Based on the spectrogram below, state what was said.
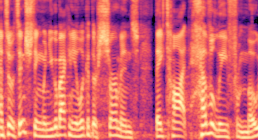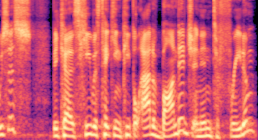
And so it's interesting when you go back and you look at their sermons, they taught heavily from Moses because he was taking people out of bondage and into freedom.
